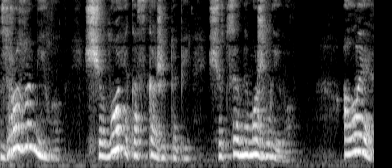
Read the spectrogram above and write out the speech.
Зрозуміло, що логіка скаже тобі, що це неможливо. Але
